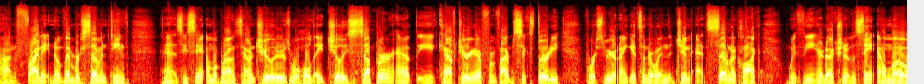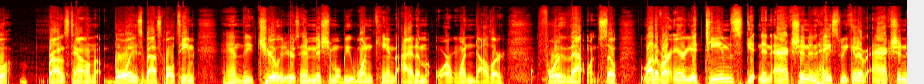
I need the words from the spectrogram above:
on Friday, November 17th, as the St. Elmo Brownstown cheerleaders will hold a chili supper at the cafeteria from 5 to 6.30 for Spirit Night gets underway in the gym at 7 o'clock with the introduction of the St. Elmo Brownstown boys basketball team and the cheerleaders admission will be one canned item or one dollar for that one. So a lot of our area teams getting in action. And hey, speaking of action,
